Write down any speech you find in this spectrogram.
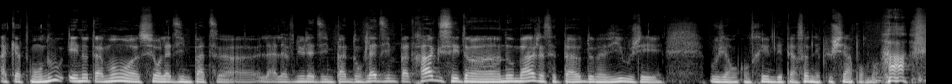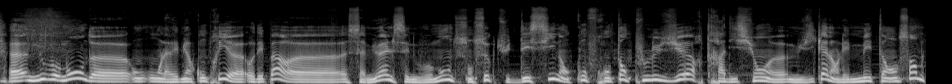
à Katmandou et notamment euh, sur l'Adzimpat, euh, l'avenue Ladzimpat. Donc l'Adzimpat Rag, c'est un, hommage à cette période de ma vie où j'ai rencontré une des personnes les plus chères pour moi. Ah, euh, Nouveau Monde, on, l'avait bien compris au départ, Samuel, ces Nouveaux Mondes sont ceux que tu dessines en confrontant plusieurs traditions musicales, en les mettant ensemble.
